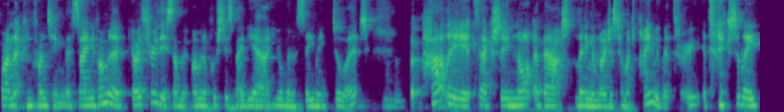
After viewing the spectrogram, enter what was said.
find that confronting. They're saying, if I'm going to go through this, I'm, I'm going to push this baby out, you're going to see me do it. Mm-hmm. But partly it's actually not about letting them know just how much pain we went through. It's actually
